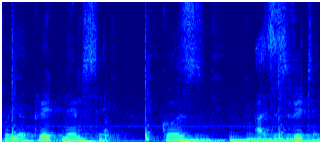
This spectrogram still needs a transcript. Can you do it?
for your great name's sake, because, as is written,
